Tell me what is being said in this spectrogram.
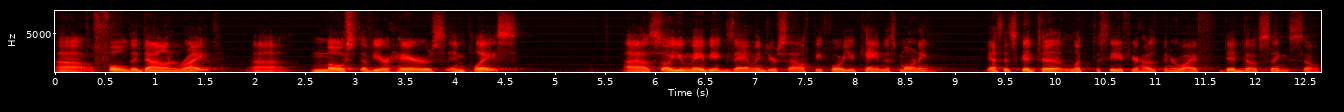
uh, folded down right, uh, most of your hairs in place. Uh, so you maybe examined yourself before you came this morning. Yes, it's good to look to see if your husband or wife did those things. So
